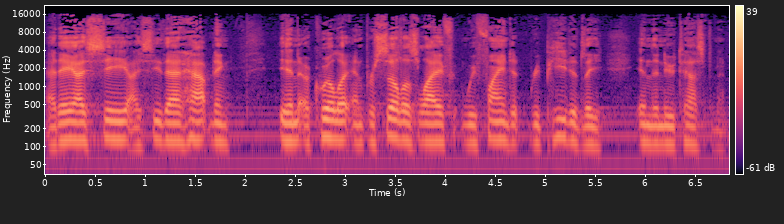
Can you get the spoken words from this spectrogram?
at AIC. I see that happening in Aquila and Priscilla's life. We find it repeatedly in the New Testament.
